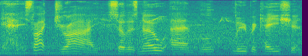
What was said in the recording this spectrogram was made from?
it's like dry so there's no um, lubrication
